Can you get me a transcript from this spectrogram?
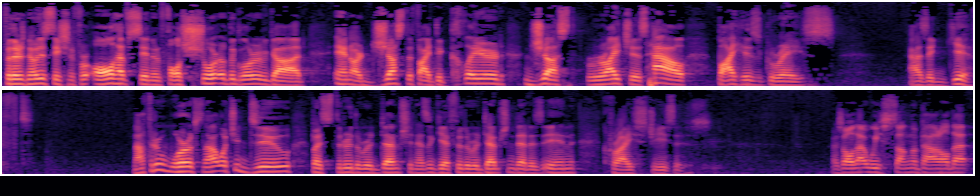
For there's no distinction, for all have sinned and fall short of the glory of God and are justified, declared just, righteous. How? By his grace, as a gift. Not through works, not what you do, but it's through the redemption as a gift, through the redemption that is in Christ Jesus. There's all that we sung about, all that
